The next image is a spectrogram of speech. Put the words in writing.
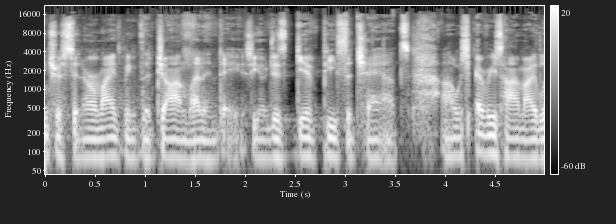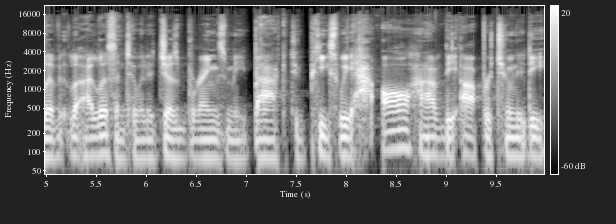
interested in. It reminds me of the John Lennon days. You know, just give peace a chance. Uh, which every time I live, I listen to it, it just brings me back to peace. We all have the opportunity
